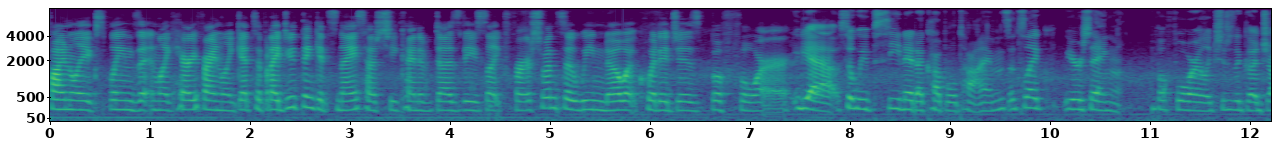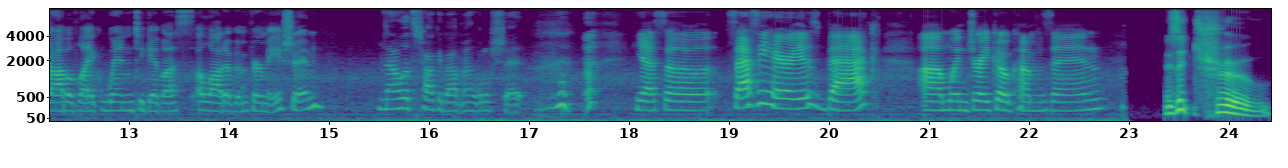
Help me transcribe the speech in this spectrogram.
finally explains it, and like Harry finally gets it. But I do think it's nice how she kind of does these like first ones, so we know what Quidditch is before. Yeah, so we've seen it a couple times. It's like you were saying before, like she does a good job of like when to give us a lot of information. Now let's talk about my little shit. Yeah, so Sassy Harry is back um, when Draco comes in. Is it true?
